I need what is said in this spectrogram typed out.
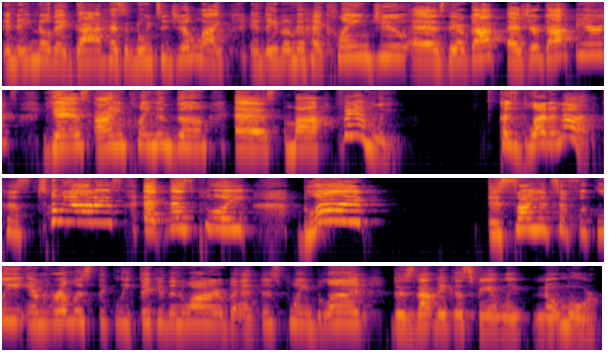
and they know that god has anointed your life and they don't have claimed you as their god as your godparents. Yes i am claiming them as my family. Because blood or not because to be honest at this point blood is scientifically and realistically thicker than water but at this point blood does not make us family no more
